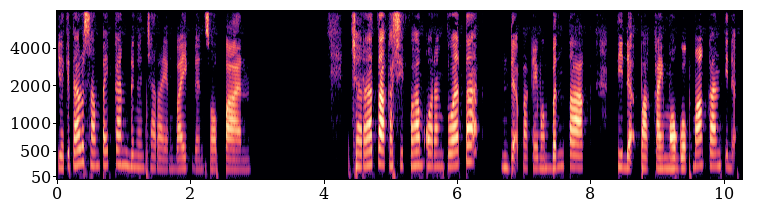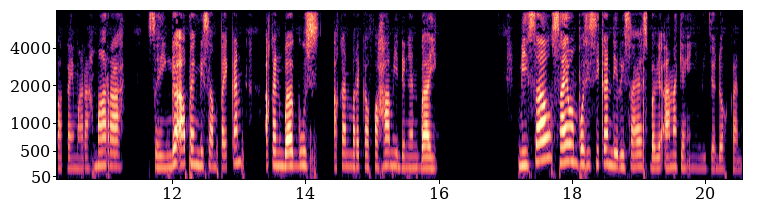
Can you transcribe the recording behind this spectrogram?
ya kita harus sampaikan dengan cara yang baik dan sopan. Cara tak kasih paham orang tua tak tidak pakai membentak, tidak pakai mogok makan, tidak pakai marah-marah, sehingga apa yang disampaikan akan bagus, akan mereka pahami dengan baik. Misal, saya memposisikan diri saya sebagai anak yang ingin dijodohkan.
